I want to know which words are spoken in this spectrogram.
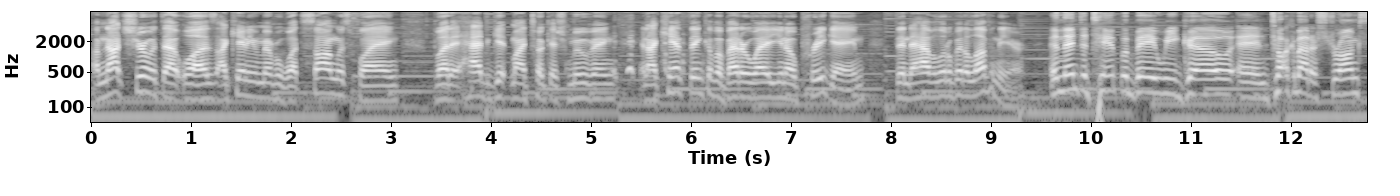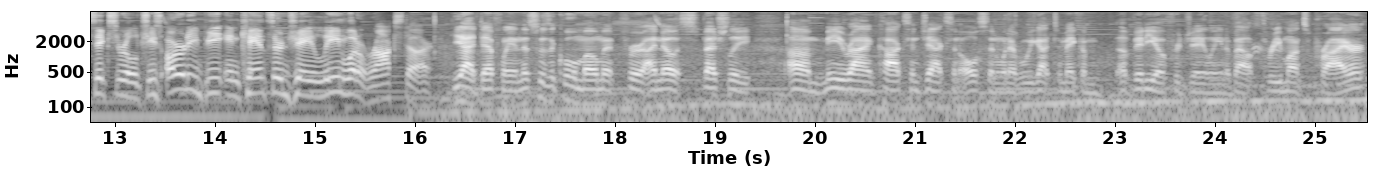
I'm not sure what that was. I can't even remember what song was playing, but it had to get my tookish moving. And I can't think of a better way, you know, pregame than to have a little bit of love in the air. And then to Tampa Bay we go and talk about a strong six-year-old. She's already beaten cancer. Jaylene, what a rock star. Yeah, definitely. And this was a cool moment for, I know, especially um, me, Ryan Cox, and Jackson Olson whenever we got to make a, a video for Jaylene about three months prior.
